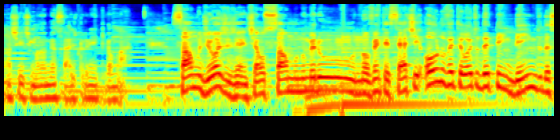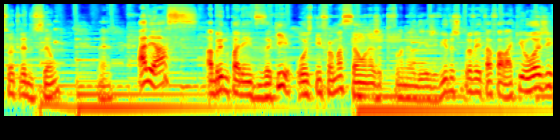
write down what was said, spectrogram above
acho que a gente mandou mensagem para mim aqui, vamos lá. Salmo de hoje, gente, é o salmo número 97 ou 98, dependendo da sua tradução. Né? Aliás, abrindo parênteses aqui, hoje tem formação, né? Já que tô falando em aldeia de vida, deixa eu aproveitar e falar que hoje,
